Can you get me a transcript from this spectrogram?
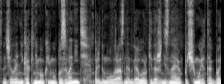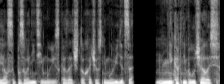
Сначала я никак не мог ему позвонить, придумывал разные отговорки, даже не знаю, почему я так боялся позвонить ему и сказать, что хочу с ним увидеться. Никак не получалось.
